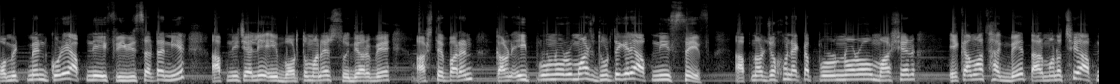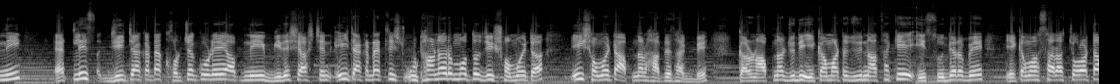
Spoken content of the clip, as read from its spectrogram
কমিটমেন্ট করে আপনি এই ফ্রি ভিসাটা নিয়ে আপনি চাইলে এই বর্তমানের সৌদি আরবে আসতে পারেন। কারণ এই পনেরো মাস ধরতে গেলে আপনি সেফ আপনার যখন একটা পনেরো মাসের একামা থাকবে, তার মানে হচ্ছে আপনি অ্যাটলিস্ট যে টাকাটা খরচা করে আপনি বিদেশে আসছেন, এই টাকাটা অ্যাটলিস্ট উঠানোর মতো যে সময়টা, এই সময়টা আপনার হাতে থাকবে। কারণ আপনার যদি একামাটা যদি না থাকে, এই সৌদি আরবে একামা ছাড়া চলাটা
